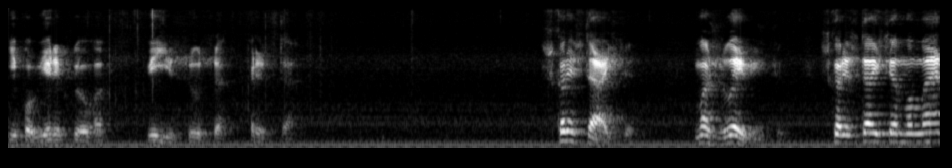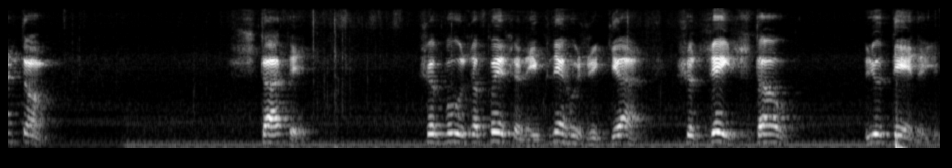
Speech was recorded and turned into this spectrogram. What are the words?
і повірившого в Ісуса Христа. Скористайся можливістю, скористайся моментом стати, щоб був записаний в книгу життя, що цей став людиною.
